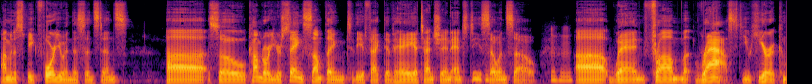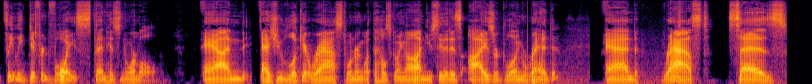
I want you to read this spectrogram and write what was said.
I'm going to speak for you in this instance. Uh, so Commodore, you're saying something to the effect of, "Hey, attention, entity so and so." when from Rast, you hear a completely different voice than his normal. And as you look at Rast, wondering what the hell's going on, you see that his eyes are glowing red. And Rast says,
